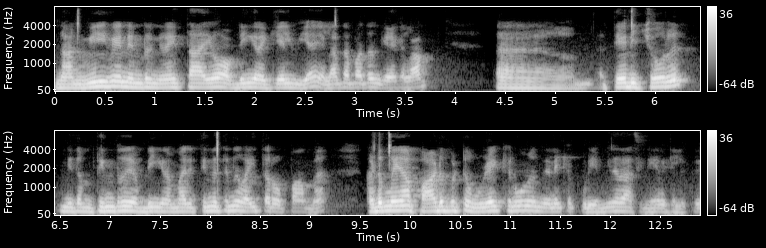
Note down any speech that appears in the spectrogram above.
நான் வீழ்வேன் என்று நினைத்தாயோ அப்படிங்கிற கேள்வியை எல்லாத்த பார்த்தும் கேட்கலாம். தேடிச்சோறு மிதம் தின்று அப்படிங்கிற மாதிரி தின்னு தின்னு வைத்த ரொப்பாமல் கடுமையாக பாடுபட்டு உழைக்கணும்னு நினைக்கக்கூடிய மீனராசி நேர்களுக்கு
